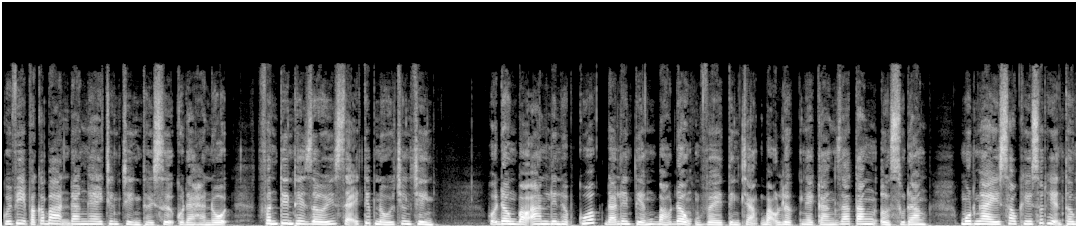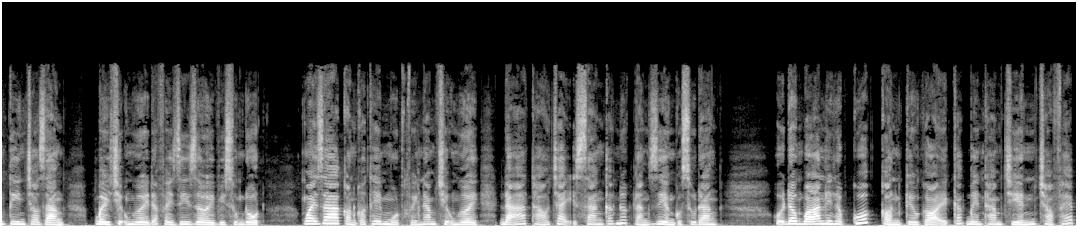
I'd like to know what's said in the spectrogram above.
Quý vị và các bạn đang nghe chương trình thời sự của Đài Hà Nội. Phần tin thế giới sẽ tiếp nối chương trình. Hội đồng Bảo an Liên Hợp Quốc đã lên tiếng báo động về tình trạng bạo lực ngày càng gia tăng ở Sudan, một ngày sau khi xuất hiện thông tin cho rằng 7 triệu người đã phải di rời vì xung đột. Ngoài ra còn có thêm 1,5 triệu người đã tháo chạy sang các nước láng giềng của Sudan. Hội đồng Bảo an Liên Hợp Quốc còn kêu gọi các bên tham chiến cho phép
